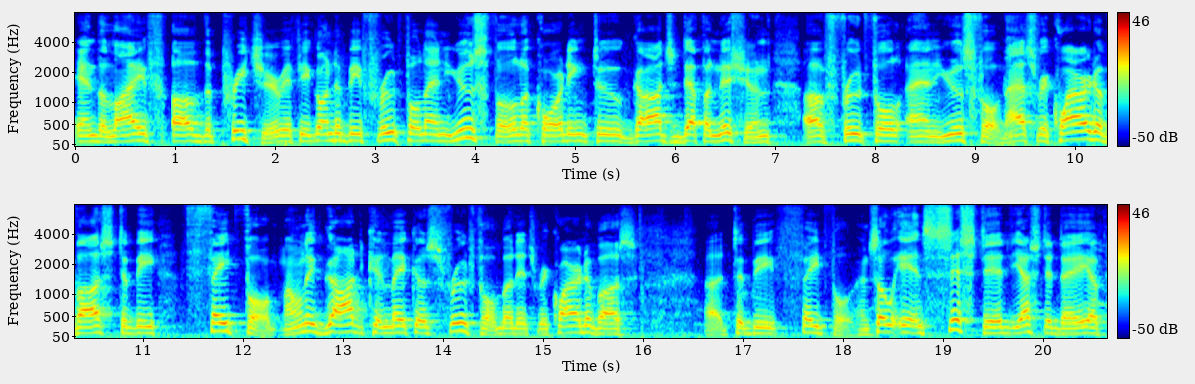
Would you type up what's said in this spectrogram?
in the life of the preacher if you're going to be fruitful and useful according to God's definition of fruitful and useful. Now, required of us to be faithful. Only God can make us fruitful, but it's required of us uh, to be faithful. And so insisted yesterday of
